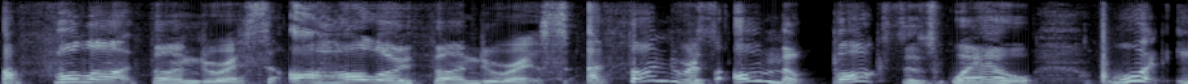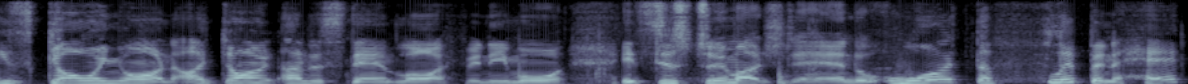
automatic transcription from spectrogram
A full art Thundurus. a holo Thundurus. a Thundurus on the box as well. What is going on? I don't understand life anymore. It's just too much to handle. What the flippin' heck?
